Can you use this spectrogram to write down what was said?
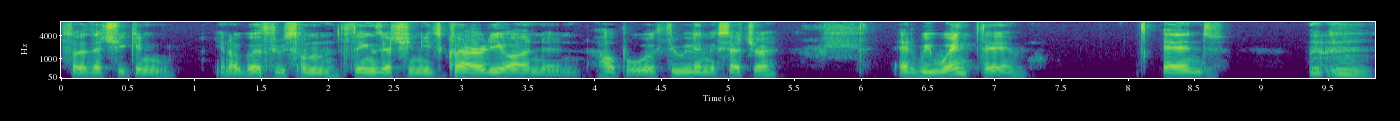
so that she can, you know, go through some things that she needs clarity on and help her work through them, etc. And we went there and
